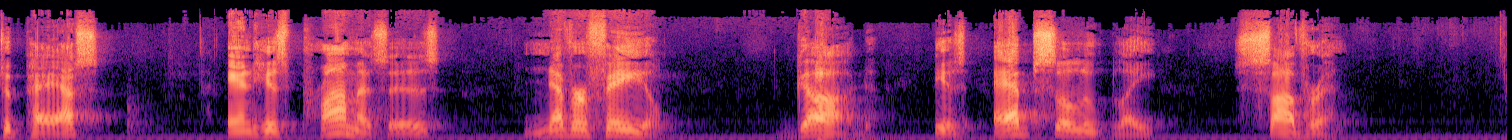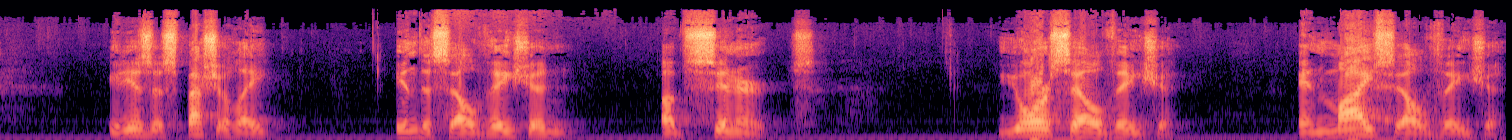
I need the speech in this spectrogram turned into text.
to pass and his promises never fail. God is absolutely sovereign. It is especially in the salvation of sinners. Your salvation and my salvation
